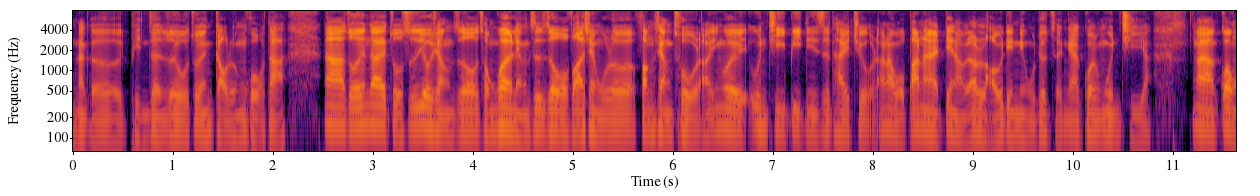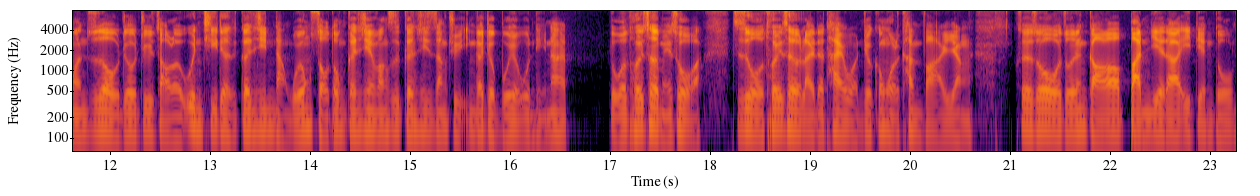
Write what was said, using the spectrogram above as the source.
那个凭证，所以我昨天搞得很火大。那昨天在左思右想之后，重灌了两次之后，我发现我的方向错了，因为 Win7 毕竟是太旧了。那我爸那台电脑比较老一点点，我就只能给他灌 Win7 啊。那灌完之后，我就去找了 Win7。的更新档，我用手动更新的方式更新上去，应该就不会有问题。那我推测没错啊，只是我推测来的太晚，就跟我的看法一样。所以说我昨天搞到半夜大概一点多，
